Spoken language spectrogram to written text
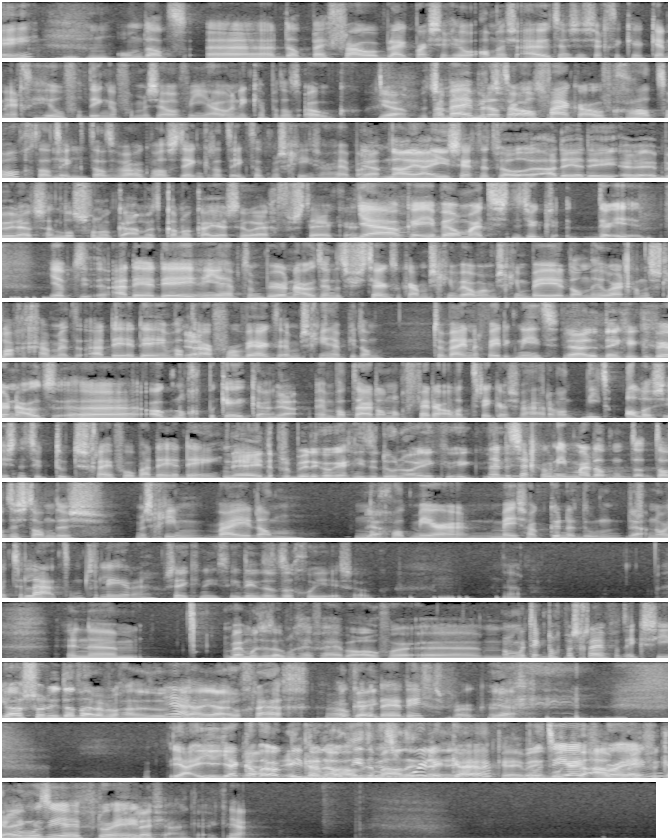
Mhm. Omdat eh, dat bij vrouwen blijkbaar zich heel anders uit. En ze zegt: Ik herken echt heel veel dingen van mezelf in jou en ik heb dat ook. Ja, het zou maar wij hebben dat er al vaker over gehad, toch? Dat, Mhm. ik, dat we ook wel eens denken dat ik dat misschien zou hebben. Ja, nou ja, en je zegt het wel, eh, ADHD en burn-out staan los van elkaar. Maar het kan elkaar juist heel erg versterken. Ja, oké, jawel, maar het is natuurlijk... Er, je hebt ADHD en je hebt een burn-out... en het versterkt elkaar misschien wel... maar misschien ben je dan heel erg aan de slag gegaan met ADHD... en wat Ja. daarvoor werkt. En misschien heb je dan te weinig, weet ik niet... Ja, dat denk ik. de burn-out eh, ook nog bekeken. Ja. En wat daar dan nog verder alle triggers waren. Want niet alles is natuurlijk toe te schrijven op ADHD. Nee, Nee, dat probeer ik ook echt niet te doen hoor. Ik, ik, dat zeg ik ook niet. Maar dat, dat, dat is dan dus misschien waar je dan... nog Ja. wat meer mee zou kunnen doen. Dus Ja. nooit te laat om te leren. Zeker niet. Ik denk dat het een goede is ook. Ja. En ehm, wij moeten het ook nog even hebben over... ehm, Maar moet ik nog beschrijven wat ik zie? Ja, sorry, dat waren we nog aan het doen. Ja, Ja. ja, heel graag. Oké. Over ADHD gesproken. Ja. Ja, jij kan Ja, ook ik niet kan ook normaal. niet is normaal, nee, moeilijk, nee, hè? ik moet hier wel even doorheen. blijven kijken. We moeten hier even Ik doorheen. blijf je aankijken. Ja.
